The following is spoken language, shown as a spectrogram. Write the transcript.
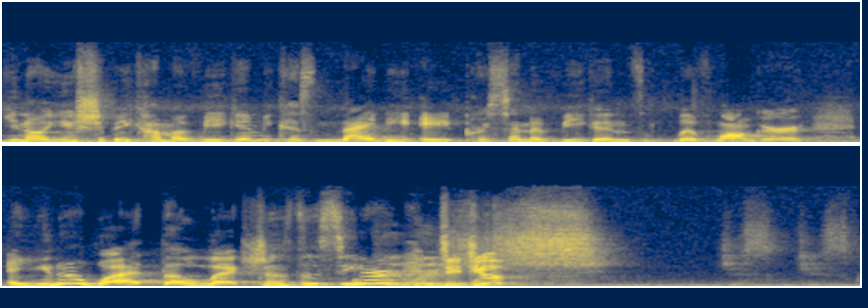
You know, you should become a vegan because 98% of vegans live longer. And you know what? The elections this year, Okay, wait, did you Just, just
